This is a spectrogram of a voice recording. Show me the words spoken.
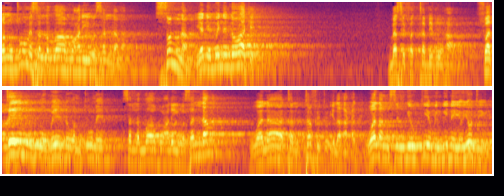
kwa mtume sallallahu alaihi wasallam sunna yani mwenendo wake. Basi fattabi'uha fateni huo mwendo wa mtume sallallahu alaihi wasallam wala taltafitu ila ahad wala msimgeukie mwingine yoyote yule.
